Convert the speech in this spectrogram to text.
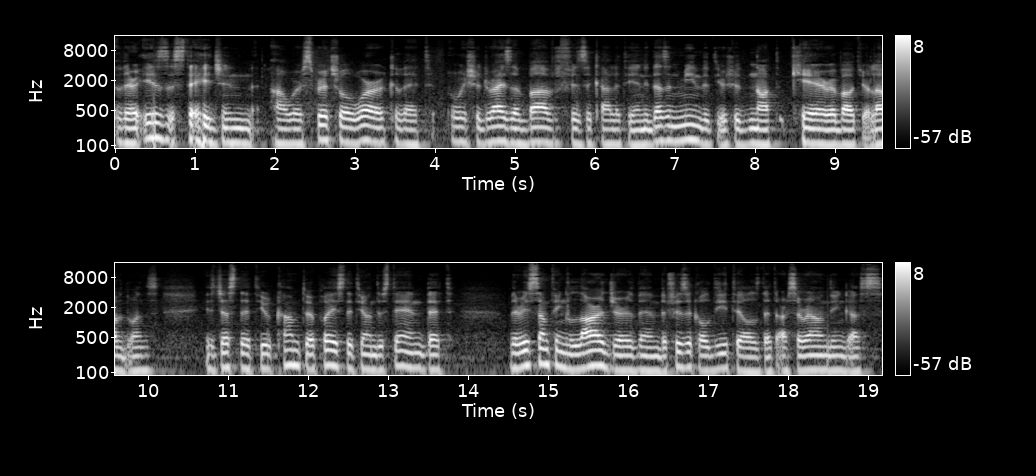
there is a stage in our spiritual work that we should rise above physicality, and it doesn't mean that you should not care about your loved ones. It's just that you come to a place that you understand that there is something larger than the physical details that are surrounding us.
